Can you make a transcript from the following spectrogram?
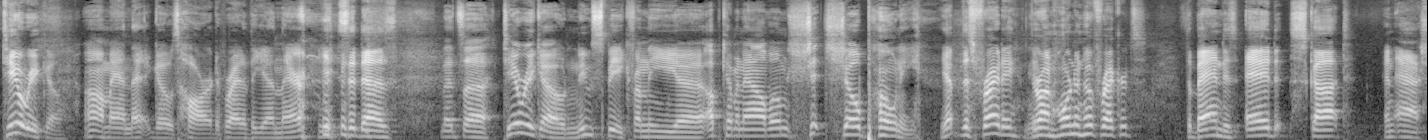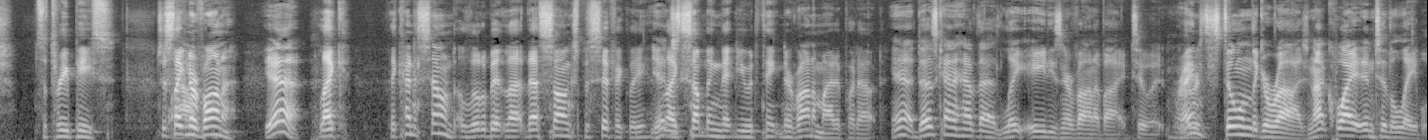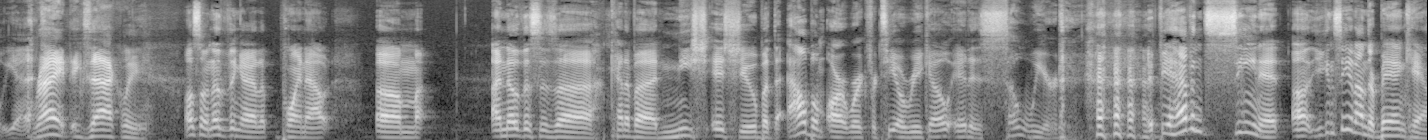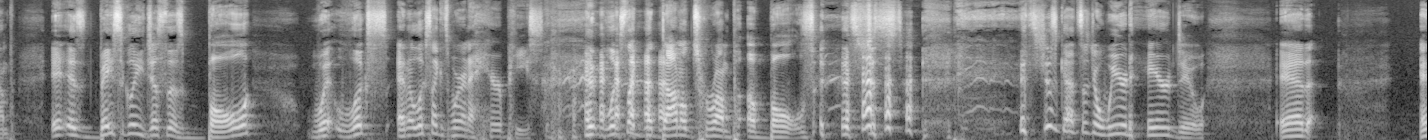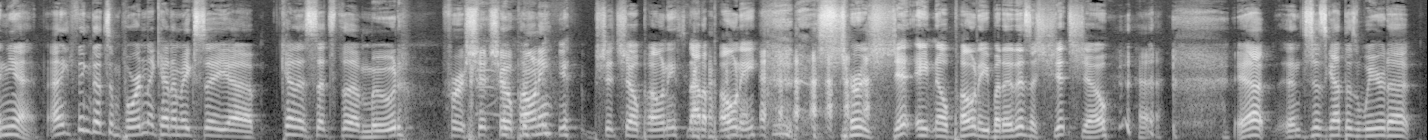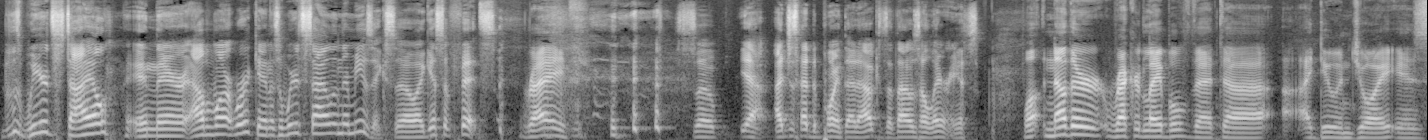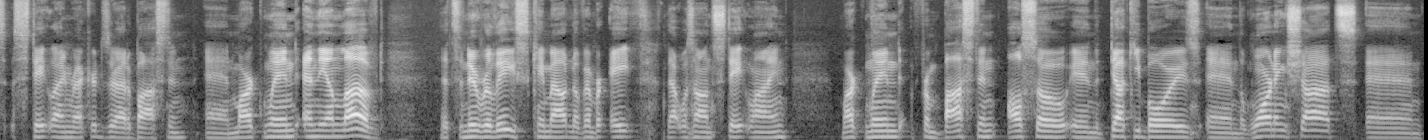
Tio Rico. Oh man, that goes hard right at the end there. Yes, it does. That's uh, Tio Rico, new speak from the uh, upcoming album Shit Show Pony. Yep, this Friday. They're on Horn and Hoof Records. The band is Ed, Scott, and Ash. It's a three piece. Just like Nirvana. Yeah. Like they kind of sound a little bit like that song specifically, Yeah, like just- something that you would think Nirvana might have put out. Yeah, it does kind of have that late 80s Nirvana vibe to it. Right. It's still in the garage, not quite into the label yet. Right, exactly. Also, another thing I gotta point out um, I know this is a kind of a niche issue, but the album artwork for Tio Rico, it is so weird. if you haven't seen it, uh, you can see it on their Bandcamp. It is basically just this bowl. What looks and it looks like it's wearing a hairpiece. it looks like the Donald Trump of bowls. It's just, it's just got such a weird hairdo, and and yeah, I think that's important. It kind of makes a uh, kind of sets the mood For a shit show pony? shit show pony. It's not a pony. sure as shit ain't no pony, but it is a shit show. Yeah, and it's just got this weird, uh, this weird style in their album artwork, and it's a weird style in their music. So I guess it fits. right. So yeah, I just had to point that out because I thought it was hilarious. Well, another record label that uh, I do enjoy is State Line Records. They're out of Boston. And Mark Lind and the Unloved. That's a new release. Came out November 8th. That was on State Line. Mark Lind from Boston, also in the Ducky Boys and the Warning Shots and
